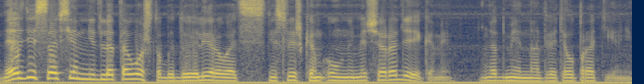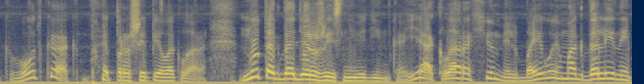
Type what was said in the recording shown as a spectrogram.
Я здесь совсем не для того, чтобы дуэлировать с не слишком умными чародейками надменно ответил противник. Вот как, прошипела Клара. Ну тогда держись, невидимка. Я Клара Хюмель, боевой маг долины.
